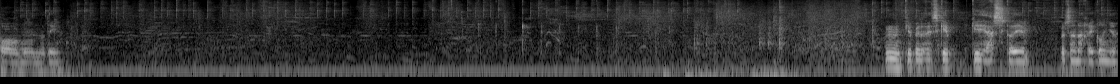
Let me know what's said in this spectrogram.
Joder, mundo, tío. Mm, qué pena, es que qué asco de personaje, coño.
